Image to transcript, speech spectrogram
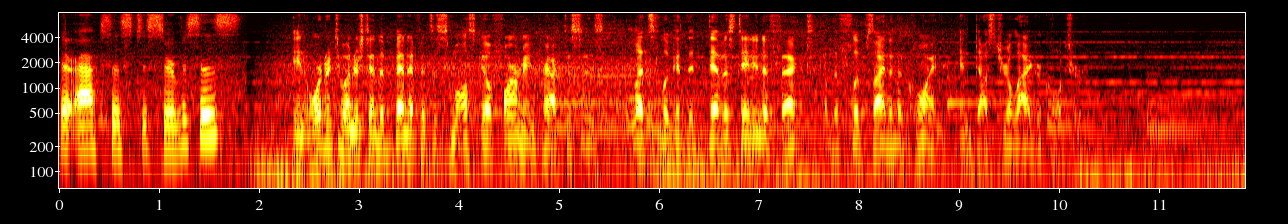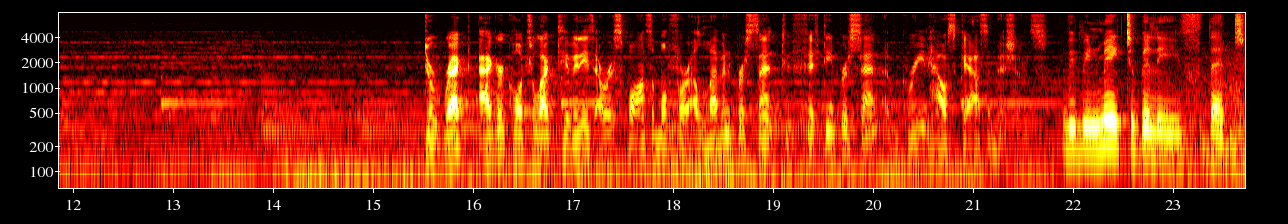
their access to services. In order to understand the benefits of small scale farming practices, let's look at the devastating effect of the flip side of the coin industrial agriculture. Direct agricultural activities are responsible for 11% to 15% of greenhouse gas emissions. We've been made to believe that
